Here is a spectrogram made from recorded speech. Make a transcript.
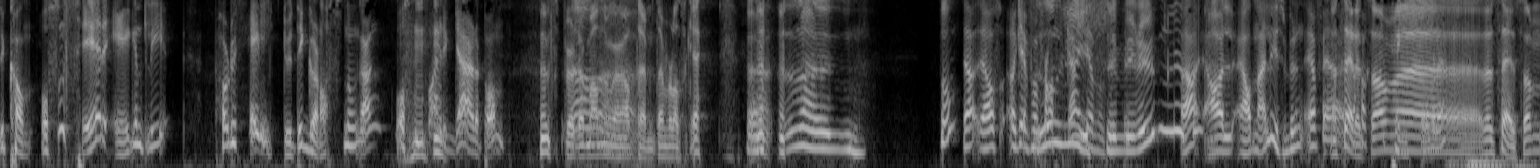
du kan Åssen ser egentlig Har du helt ut i glass noen gang? Åssen farge er det på den? Spør du om han noen gang har tømt en flaske? ja, Den er Ja, ja, altså, ok, for sånn flaska er lysebrun, Ja, liksom. ja, ja, den er lysebrun. Ja, for jeg, Den ser jeg ut som, ikke tenkt over det. eh, den ser ut som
